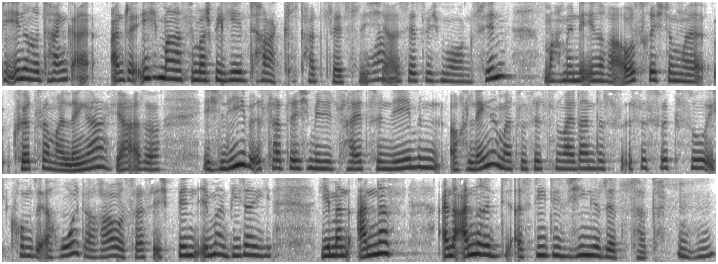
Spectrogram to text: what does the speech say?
die innere Tankanstalt, ich mache es zum Beispiel jeden Tag tatsächlich. Wow. Ja, ich setze mich morgens hin, mache mir eine innere Ausrichtung, mal kürzer, mal länger. Ja, also ich liebe es tatsächlich, mir die Zeit zu nehmen, auch länger mal zu sitzen, weil dann das ist es wirklich so, ich komme so erholt da raus. Weißt du, ich bin immer wieder jemand anders, eine andere als die, die sich hingesetzt hat. Mhm.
